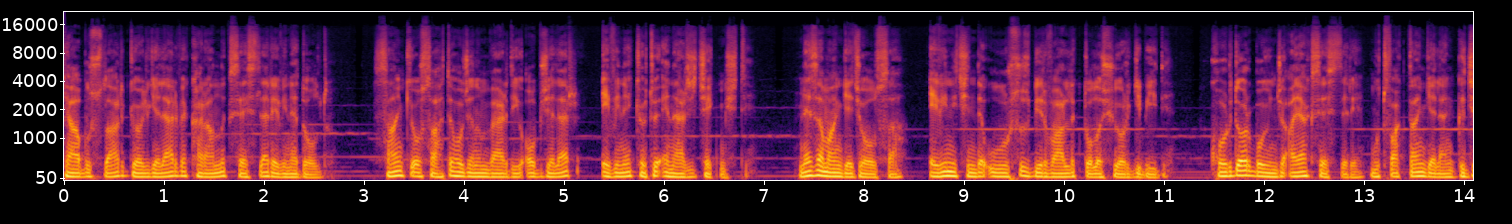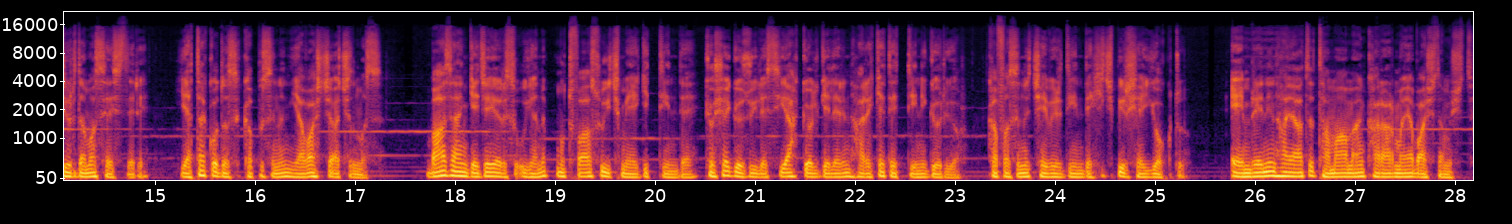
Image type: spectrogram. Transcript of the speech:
Kabuslar, gölgeler ve karanlık sesler evine doldu. Sanki o sahte hocanın verdiği objeler evine kötü enerji çekmişti. Ne zaman gece olsa evin içinde uğursuz bir varlık dolaşıyor gibiydi. Koridor boyunca ayak sesleri, mutfaktan gelen gıcırdama sesleri, yatak odası kapısının yavaşça açılması. Bazen gece yarısı uyanıp mutfağa su içmeye gittiğinde köşe gözüyle siyah gölgelerin hareket ettiğini görüyor. Kafasını çevirdiğinde hiçbir şey yoktu. Emre'nin hayatı tamamen kararmaya başlamıştı.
